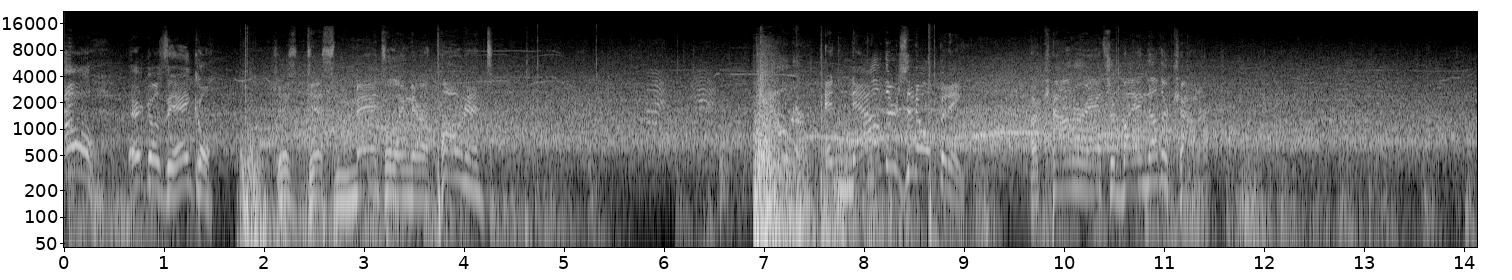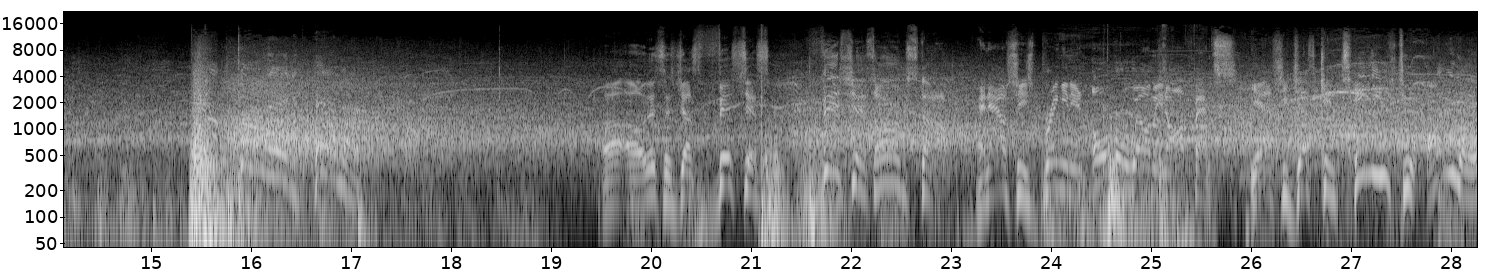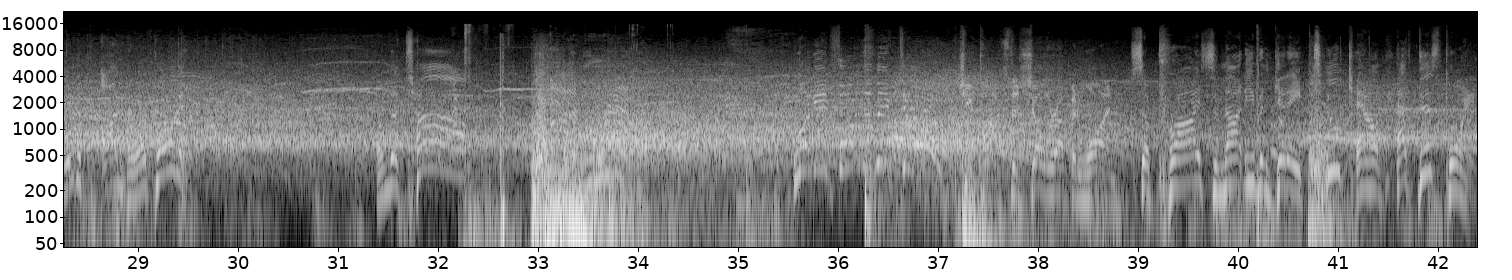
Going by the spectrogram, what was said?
Oh, there goes the ankle. Just dismantling their opponent. Counter, And now there's an opening. A counter answered by another counter. This is just vicious, vicious arm stomp. And now she's bringing an overwhelming offense. Yeah, she just continues to unload on her opponent. From the top. Unreal. Looking for the victory. She pops the shoulder up in one. Surprised to not even get a two count at this point.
